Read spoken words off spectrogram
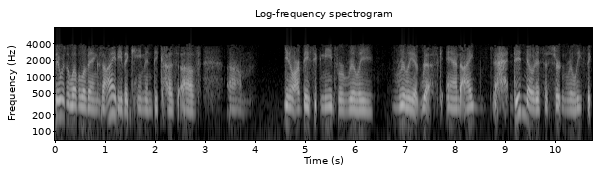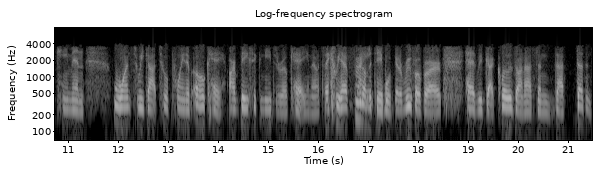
there was a level of anxiety that came in because of, um, you know, our basic needs were really, really at risk, and I did notice a certain relief that came in once we got to a point of okay, our basic needs are okay. You know, it's like we have food right. on the table, we've got a roof over our head, we've got clothes on us, and that doesn't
